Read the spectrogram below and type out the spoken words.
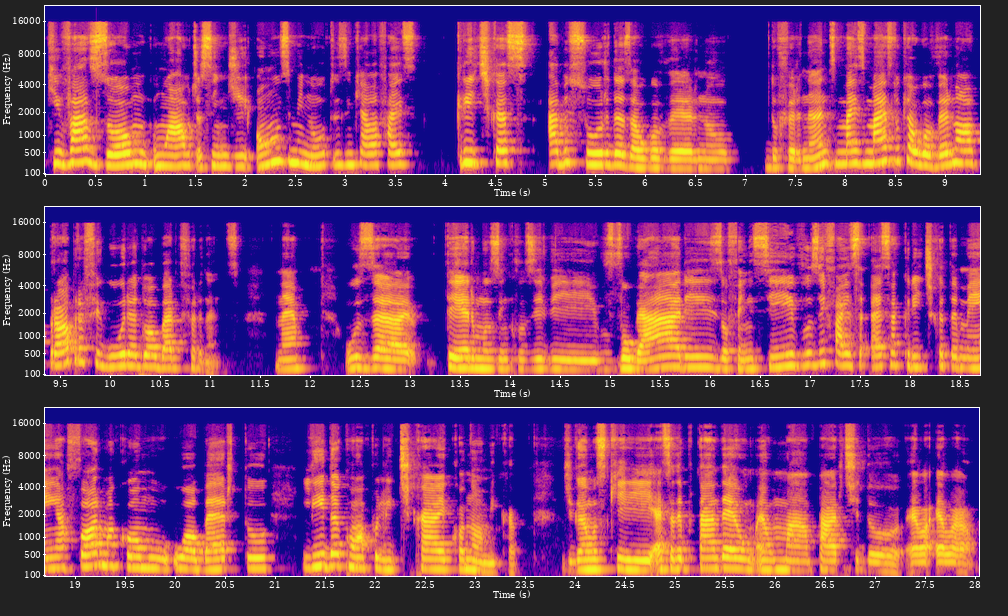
que vazou um, um áudio assim de 11 minutos em que ela faz críticas absurdas ao governo do Fernandes, mas mais do que ao governo, à própria figura do Alberto Fernandes, né? Usa termos, inclusive, vulgares, ofensivos, e faz essa crítica também à forma como o Alberto lida com a política econômica. Digamos que essa deputada é, é uma parte do. Ela está ela,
